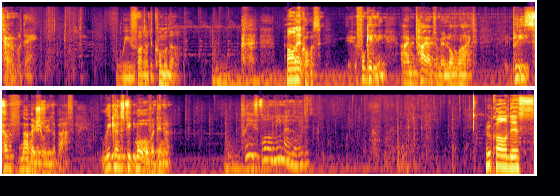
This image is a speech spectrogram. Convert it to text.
terrible day. We fought at Komoda. Called Of course. Forgive me, I'm tired from a long ride. Please, have Nabe show you the bath. We can speak more over dinner. Please follow me, my lord. Who called this?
